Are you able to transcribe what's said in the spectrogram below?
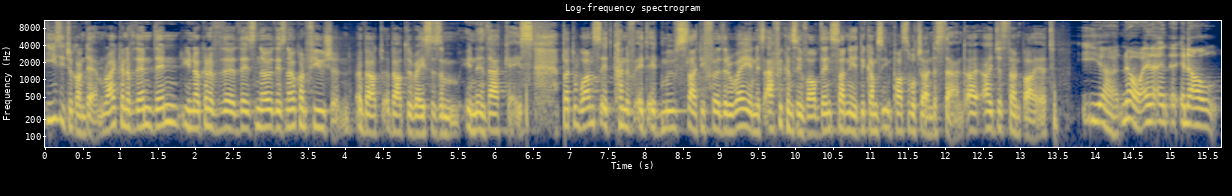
easy to condemn, right? Kind of then, then you know, kind of the, there's no there's no confusion about about the racism in, in that case. But once it kind of it, it moves slightly further away and it's Africans involved, then suddenly it becomes impossible to understand. I, I just don't buy it. Yeah, no, and and, and I'll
